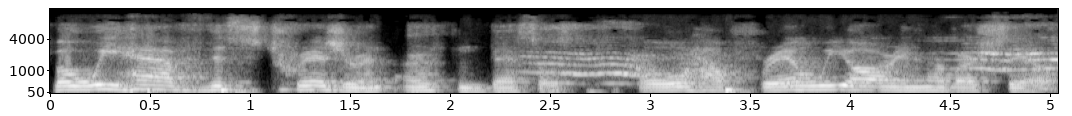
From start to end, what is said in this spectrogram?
But we have this treasure in earthen vessels. Oh, how frail we are in of ourselves.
